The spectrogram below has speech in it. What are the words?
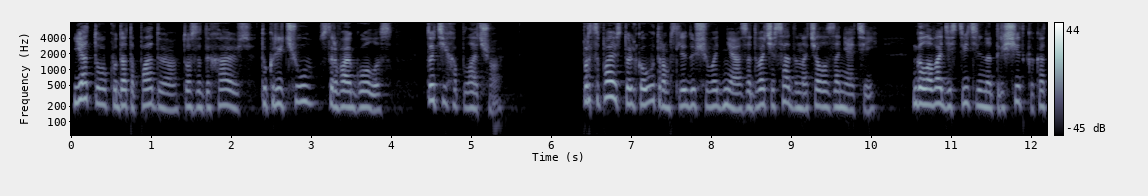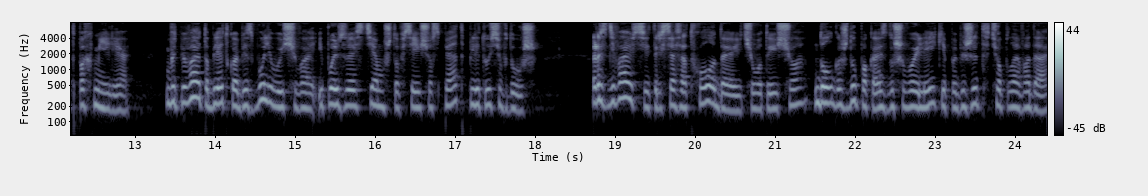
Я то куда-то падаю, то задыхаюсь, то кричу, срывая голос, то тихо плачу. Просыпаюсь только утром следующего дня, за два часа до начала занятий. Голова действительно трещит, как от похмелья. Выпиваю таблетку обезболивающего и, пользуясь тем, что все еще спят, плетусь в душ. Раздеваюсь и, трясясь от холода и чего-то еще, долго жду, пока из душевой лейки побежит теплая вода.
